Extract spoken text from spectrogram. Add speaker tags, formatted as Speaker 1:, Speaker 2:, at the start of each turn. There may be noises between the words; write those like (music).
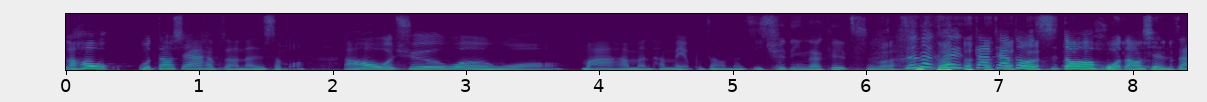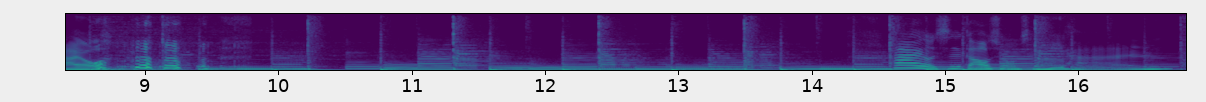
Speaker 1: 然后我到现在还不知道那是什么。然后我去问我妈他们，他们也不知道那是什么。
Speaker 2: 你确定那可以吃吗？
Speaker 1: 真的可以，大家都有吃，都有活到现在哦。(laughs) 嗨，我是高雄陈意涵，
